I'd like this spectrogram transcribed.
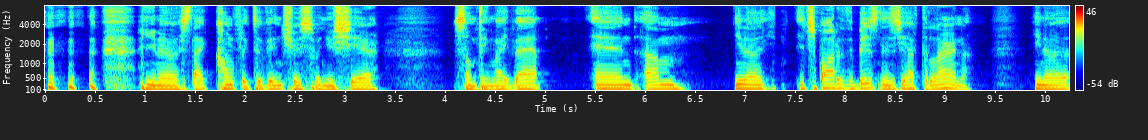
you know, it's like conflict of interest when you share something like that. And, um, you know, it's part of the business. You have to learn. You know,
